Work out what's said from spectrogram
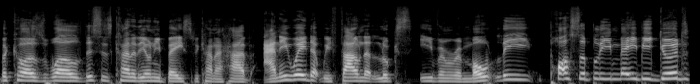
because, well, this is kind of the only base we kind of have anyway that we found that looks even remotely, possibly, maybe good.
